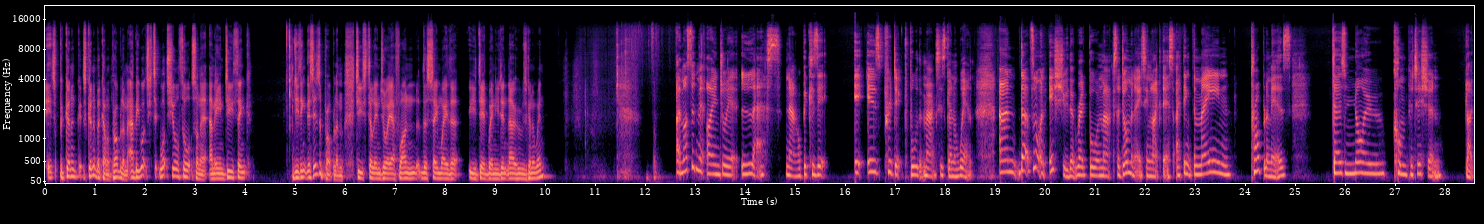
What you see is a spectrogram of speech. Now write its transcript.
it's going it's going to become a problem. Abby, what's what's your thoughts on it? I mean, do you think do you think this is a problem? Do you still enjoy F1 the same way that you did when you didn't know who was going to win? I must admit I enjoy it less now because it it is predictable that Max is going to win. And that's not an issue that Red Bull and Max are dominating like this. I think the main problem is there's no competition like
